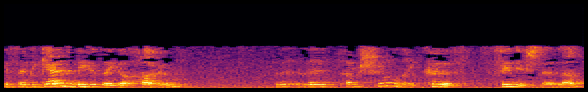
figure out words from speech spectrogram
if they began immediately they got home, they, they, I'm sure they could have finished their lunch.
